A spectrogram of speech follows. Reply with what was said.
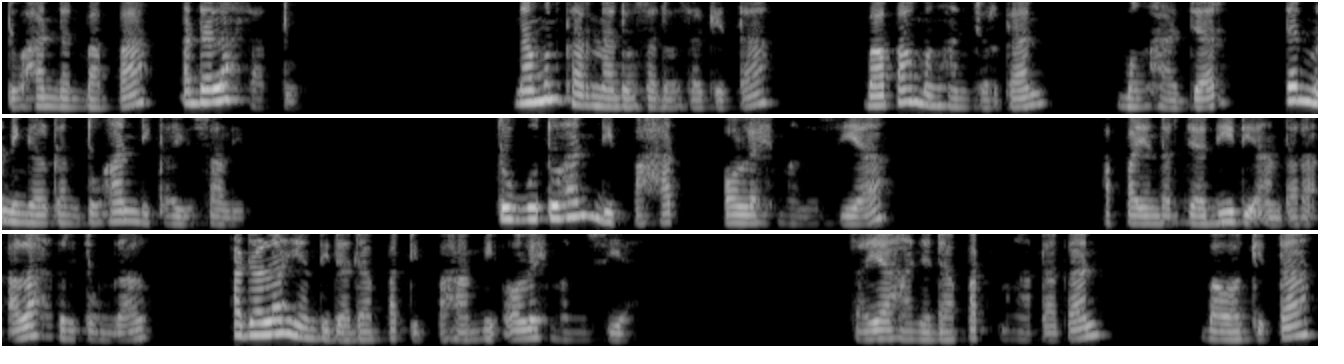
Tuhan dan Bapa adalah satu. Namun karena dosa-dosa kita, Bapa menghancurkan, menghajar, dan meninggalkan Tuhan di kayu salib. Tubuh Tuhan dipahat oleh manusia. Apa yang terjadi di antara Allah Tritunggal adalah yang tidak dapat dipahami oleh manusia. Saya hanya dapat mengatakan bahwa kita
